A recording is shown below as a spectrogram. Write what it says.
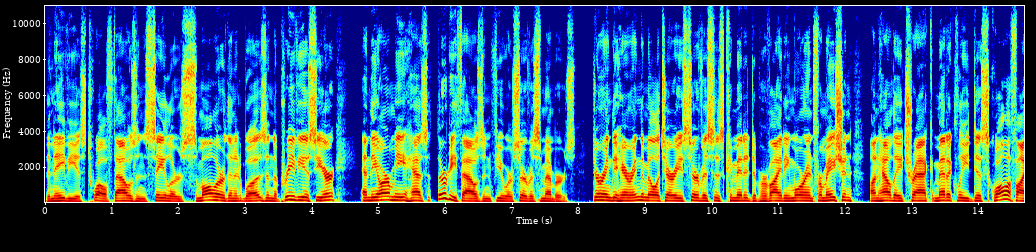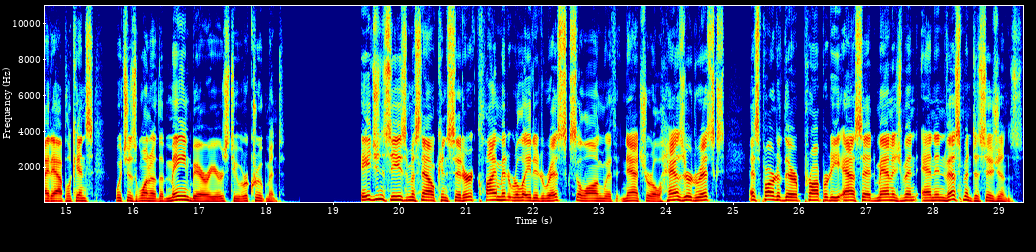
The Navy is 12,000 sailors smaller than it was in the previous year and the Army has 30,000 fewer service members. During the hearing, the military service is committed to providing more information on how they track medically disqualified applicants, which is one of the main barriers to recruitment. Agencies must now consider climate related risks along with natural hazard risks as part of their property asset management and investment decisions.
